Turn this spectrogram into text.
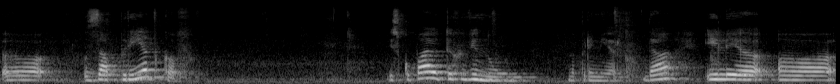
э, за предков искупают их вину, например, да, или э,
